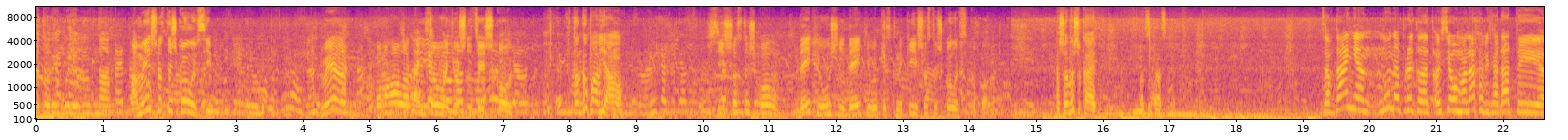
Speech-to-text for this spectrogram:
которые были в Лубнах. А ми з шостої школи всі. Ми допомагали організовувати учні цієї школи. Хто копав яму? Всі з шостої школи. Деякі учні, деякі випускники із шостої школи всі копали. А що ви шукаєте? Подсказки. Завдання, ну, наприклад, ось цього монаха відгадати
